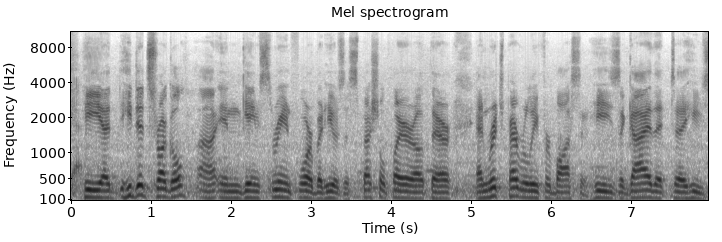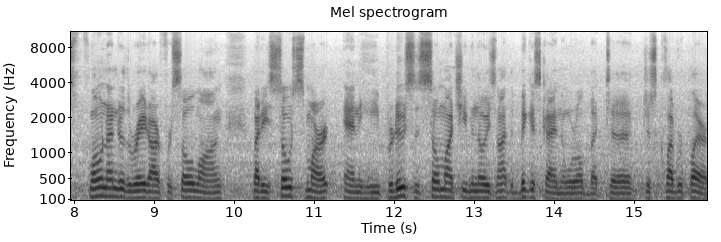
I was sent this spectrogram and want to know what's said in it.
Yeah. he uh, he did struggle uh, in games three and four, but he was a special player out there. And Rich Peverley for Boston. He's a guy that uh, he's flown under the radar for so long, but he's so smart and he produces so much, even though he's not the biggest guy in the world, but uh, just clever player.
